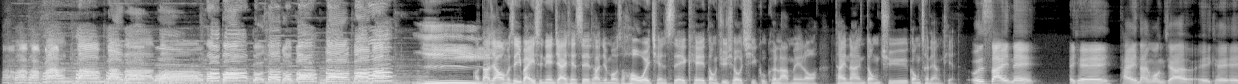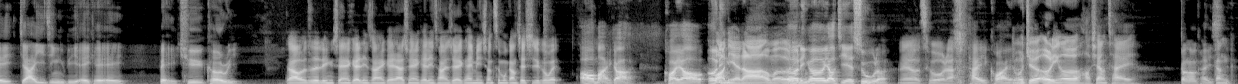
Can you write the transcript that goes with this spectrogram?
巴巴巴巴巴巴巴巴巴巴巴巴巴巴咦！好，大家好，我们是一百一十年嘉义县世界团结盟，我是后卫前四 AK 东区修齐古克拉梅罗，台南东区工程良田。我是塞内，A.K.A 台南王嘉尔，A.K.A 嘉义金宇 B，A.K.A 北区 Curry。大家好，我是林璇 A.K 林传 A.K 阿轩 A.K 林传 A.K 明雄赤木刚谢谢各位。Oh my god！快要跨二零年啦，我们二零，二零二二要结束了，没有错啦，太快了，有没有觉得二零二二好像才刚刚开始，刚？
